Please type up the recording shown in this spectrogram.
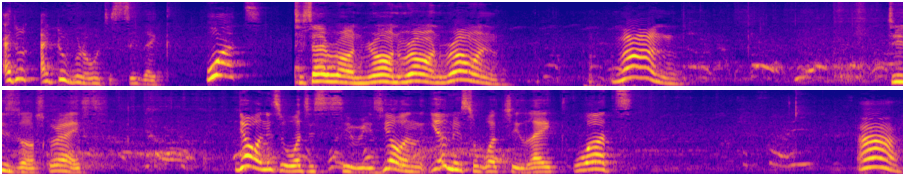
I don't, I don't even know what to say. Like, what? She said, run, run, run, run, run. Jesus Christ. Y'all need to watch this series. Y'all, y'all need to watch it. Like, what? Ah.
